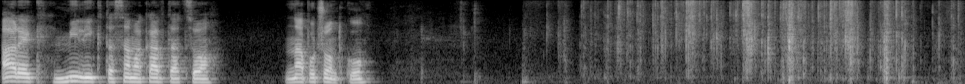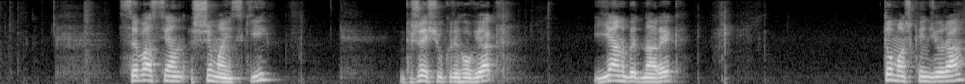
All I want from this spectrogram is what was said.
Arek Milik, ta sama karta co na początku. Sebastian Szymański, Grzesiu Krychowiak, Jan Bednarek, Tomasz Kędziora,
